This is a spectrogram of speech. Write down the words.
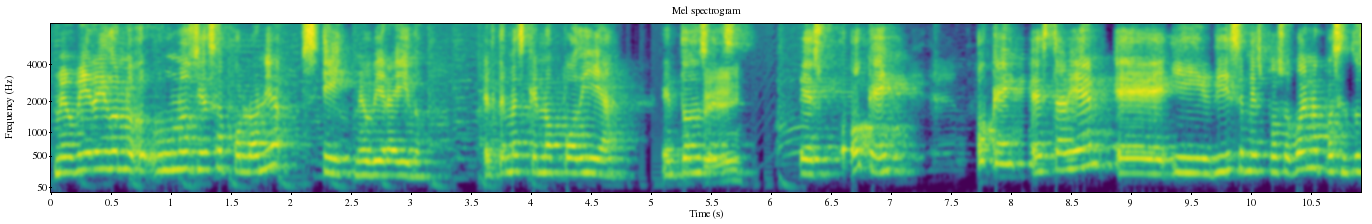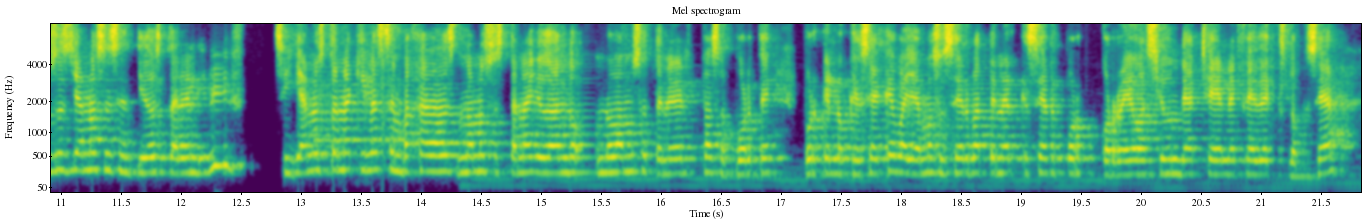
me hubiera ido uno- unos días a Polonia, sí, me hubiera ido. El tema es que no podía. Entonces, es ok, ok, está bien. eh, y dice mi esposo, bueno, pues entonces ya no hace sentido estar en Lviv. Si ya no están aquí las embajadas, no nos están ayudando, no vamos a tener el pasaporte, porque lo que sea que vayamos a hacer va a tener que ser por correo, así un DHL, FedEx, lo que sea,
